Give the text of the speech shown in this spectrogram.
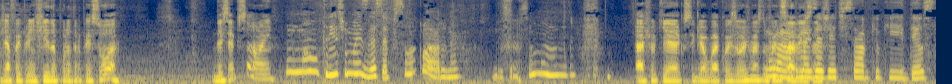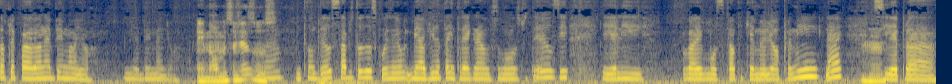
já foi preenchida por outra pessoa? Decepção, hein? Não, triste, mas decepção, claro, né? Decepcionada. né? Achou que ia conseguir alguma coisa hoje, mas não foi dessa vez, mas né? a gente sabe que o que Deus está preparando é bem maior. E é bem melhor. Em nome do Senhor Jesus. né? Então Deus sabe todas as coisas. Eu- minha vida está entregue nas mãos de Deus e, e Ele vai mostrar o que é melhor para mim, né? Uhum. Se é para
